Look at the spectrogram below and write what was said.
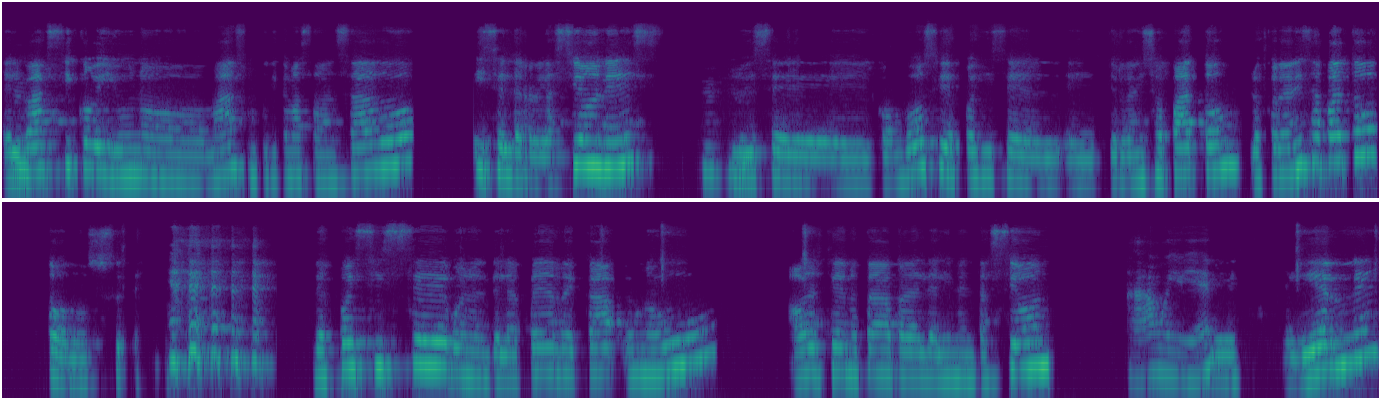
el básico y uno más, un poquito más avanzado. Hice el de relaciones, lo hice con vos y después hice el que organizó Pato. Los que organiza Pato, todos. después hice, bueno, el de la PRK 1U, ahora estoy anotada para el de alimentación. Ah, muy bien. Eh, el viernes,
